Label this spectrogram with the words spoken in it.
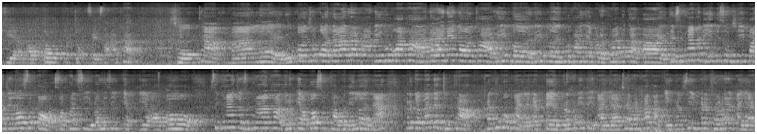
เกียร์ออโต้กระจกไฟฟ้าค่ะเชิญค่ะ มาเลยดูก่อนชมก่อนหน้าราคานี้คุณลูกค้าคะได้แน่นอนค่ะ รีบเลยรีบเลยคุณลูกค้าอย่าปล่อยพลาดโอกาสไป75คันนี้มีซูชิปาเจโร่สปอร์ต2,400ซีซีเก็บเกียร์ออโต้15.15ค่ะตัวเกี ยอโต้สีขาวันนี้เลยนะ กระจกหน้าเต็มจุดค่ะคันทุกมุมใหม่และกันเต็มรถคันนี้ติดอายัดใช้ราคาปรับเองทั้งสิ้นไม่รับผิดชอบเรื่องอายัด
